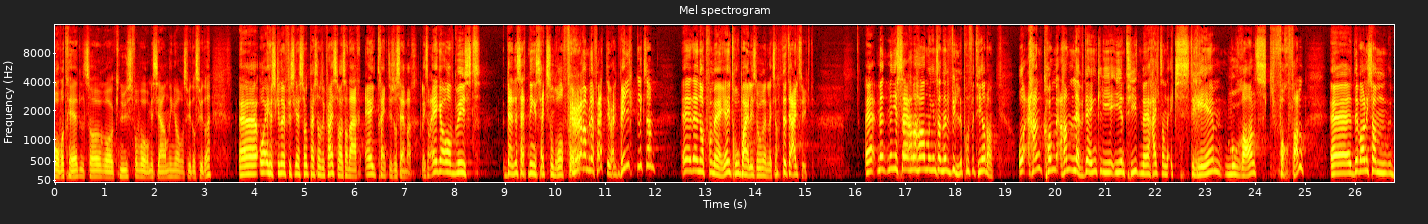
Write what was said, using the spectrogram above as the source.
overtredelser og knust for våre misgjerninger osv. Uh, og jeg husker når jeg første gang jeg så Passion of the Christ, så var det sånn der, jeg trengte ikke å se mer. Liksom, jeg er overbevist denne setningen 600 år før han blir født. Det er jo helt vilt, liksom. Uh, det er nok for meg. Jeg tror på hele historien. liksom. Dette er helt sykt. Uh, men, men jeg ser, han har noen sånne ville profetier. da. Og han, kom, han, levde egentlig i en tid med helt sånn ekstrem moralsk forfall. Det var liksom,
